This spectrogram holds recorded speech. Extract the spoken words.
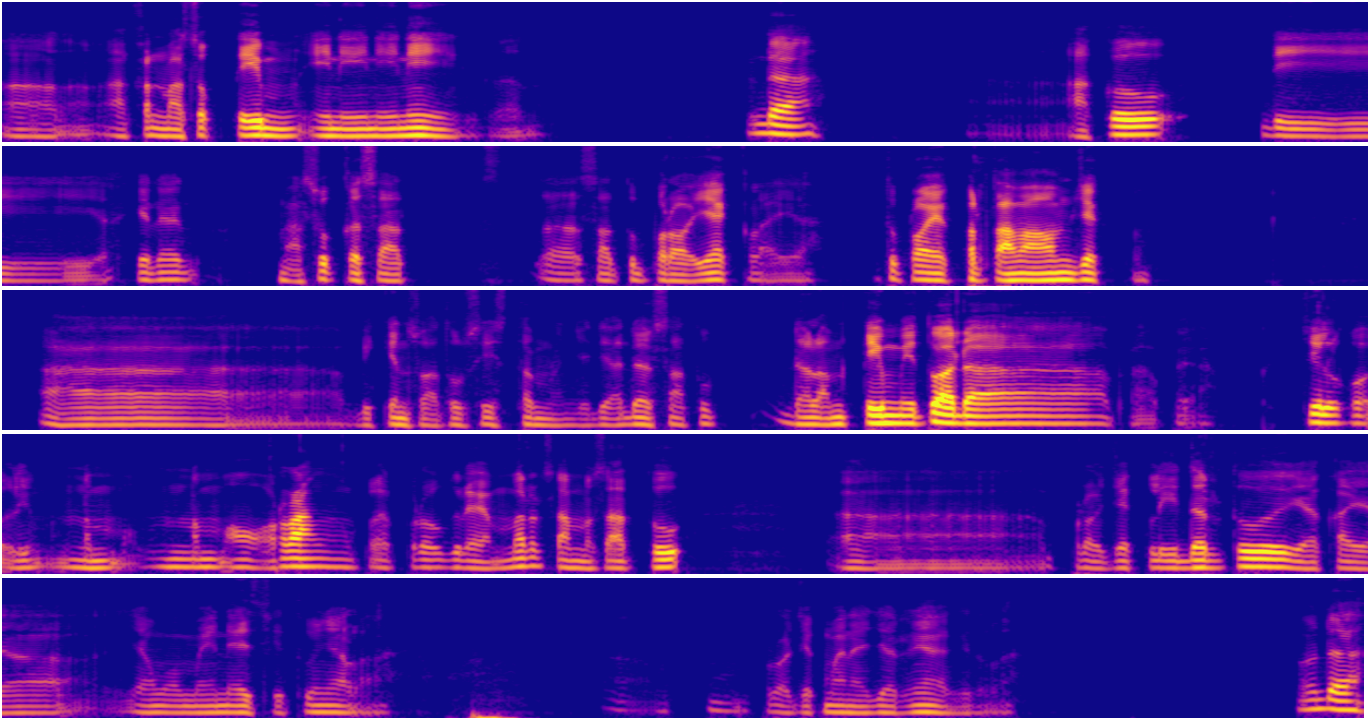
eh, akan masuk tim ini ini ini gitu. Udah. Aku di akhirnya masuk ke sat- eh, satu proyek lah ya. Itu proyek pertama Om Jack tuh. Eh, bikin suatu sistem. Jadi ada satu dalam tim itu ada berapa ya? Kecil kok enam, enam orang programmer sama satu eh, project leader tuh ya kayak yang memanage itunya lah. Project manajernya gitu lah udah.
